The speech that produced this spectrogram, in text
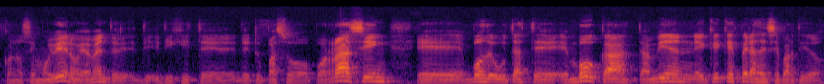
conocés muy bien, obviamente, dijiste de tu paso por Racing, eh, vos debutaste en Boca también, ¿qué, esperas de ese partido?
